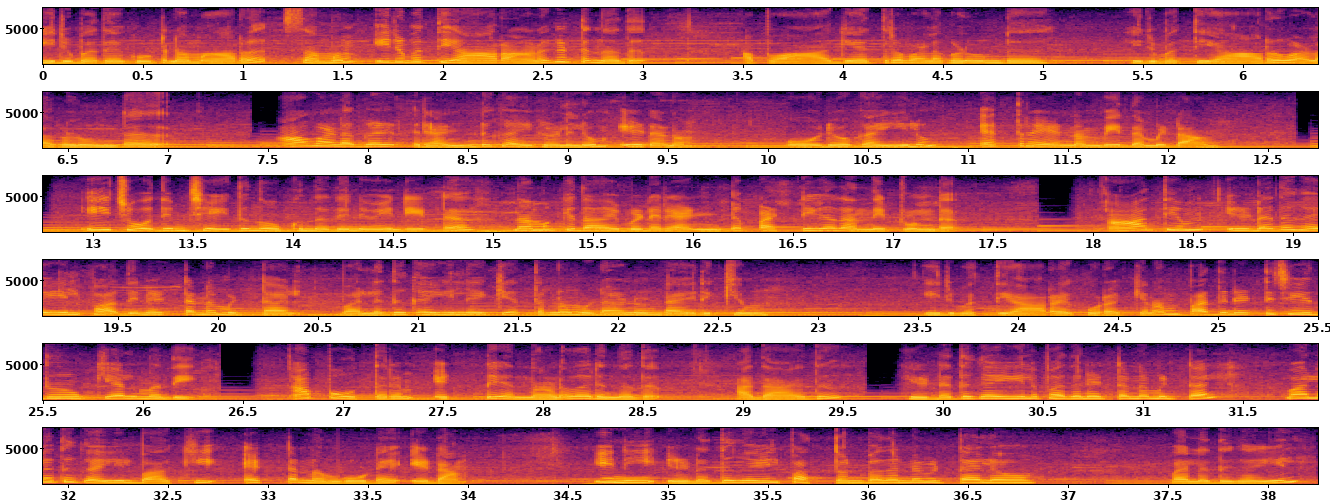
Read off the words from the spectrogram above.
ഇരുപത് കൂട്ടണം ആറ് സമം ഇരുപത്തി ആറാണ് കിട്ടുന്നത്. അപ്പോൾ ആകെ എത്ര വളകളുണ്ട്? ഇരുപത്തിയാറ് വളകളുണ്ട്. ആ വളകൾ രണ്ട് കൈകളിലും ഇടണം. ഓരോ കൈയിലും എത്ര എണ്ണം വീതമിടാം? ഈ ചോദ്യം ചെയ്തു നോക്കുന്നതിന് വേണ്ടിയിട്ട് നമുക്കിതാ ഇവിടെ രണ്ട് പട്ടിക തന്നിട്ടുണ്ട്. ആദ്യം ഇടത് കൈയിൽ പതിനെട്ടെണ്ണം ഇട്ടാൽ വലത് കൈയിലേക്ക് എത്ര എണ്ണം ഇടാനുണ്ടായിരിക്കും? ഇരുപത്തിയാറ് കുറയ്ക്കണം പതിനെട്ട് ചെയ്തു നോക്കിയാൽ മതി. അപ്പോൾ ഉത്തരം എട്ട് എന്നാണ് വരുന്നത്. അതായത് ഇടത് കൈയിൽ പതിനെട്ടെണ്ണം ഇട്ടാൽ വലത് കൈയിൽ ബാക്കി എട്ടെണ്ണം കൂടെ ഇടാം. ഇനി ഇടത് കൈയിൽ പത്തൊൻപതെണ്ണം ഇട്ടാലോ? വലത് കൈയിൽ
